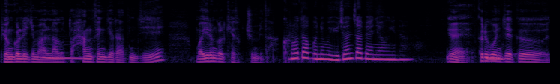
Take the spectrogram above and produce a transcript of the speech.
병 걸리지 말라고 음. 또 항생제라든지 뭐 이런 걸 계속 줍니다. 그러다 보니 뭐 유전자 변형이나 뭐. 예. 그리고 이제 그,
